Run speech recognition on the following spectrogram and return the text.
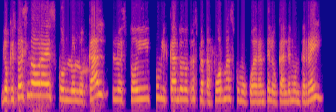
lo que estoy haciendo ahora es con lo local, lo estoy publicando en otras plataformas como Cuadrante Local de Monterrey,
